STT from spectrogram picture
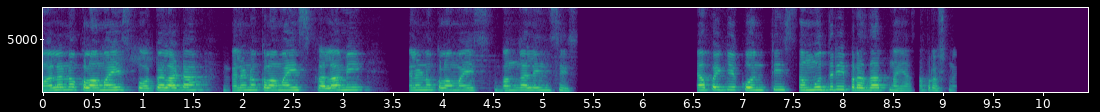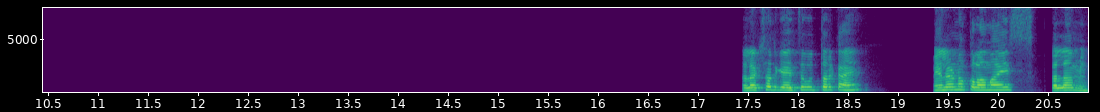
मेलोनोक्लॉमाइस पोपेलाटा मेलोनोक्लॉमाइस कलामी मेलोनोक्लॉमाइस बंगालेन्सिस. यापैकी कोणती समुद्री प्रजात नाही? असा प्रश्न आहे. तर लक्षात घ्यायचं उत्तर काय? मेलॅनोक्लोमाइस कलामी.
